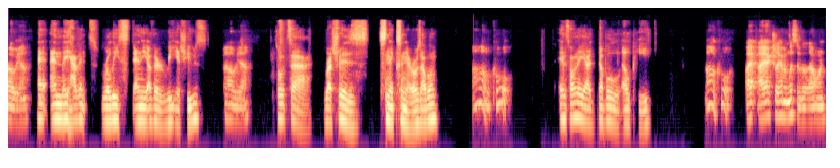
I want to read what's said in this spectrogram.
Oh yeah. And, and they haven't released any other reissues. Oh yeah. So it's uh Rush's Snakes and Arrows album. Oh, cool. And it's on a uh, double LP. Oh, cool. I I actually haven't listened to that one.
